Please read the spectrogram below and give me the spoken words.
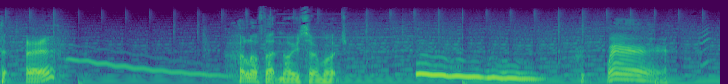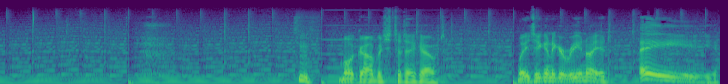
eh? I love that noise so much. Hmm, more garbage to take out. Wait, is he gonna get reunited? Hey!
